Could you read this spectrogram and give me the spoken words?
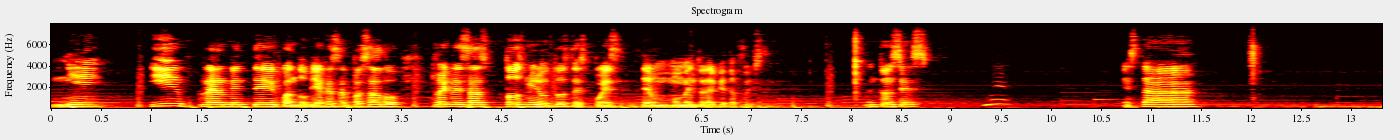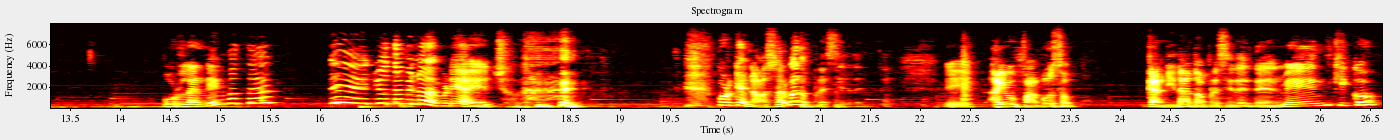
ni y realmente cuando viajas al pasado regresas dos minutos después del momento en el que te fuiste. Entonces, eh, está... Por la anécdota, eh, yo también lo habría hecho. ¿Por qué no? Salvar al presidente. Eh, hay un famoso candidato a presidente en México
